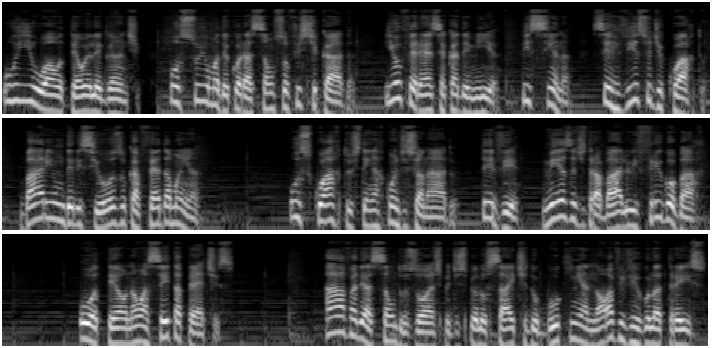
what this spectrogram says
O Iua Hotel Elegante possui uma decoração sofisticada, e oferece academia, piscina, serviço de quarto, bar e um delicioso café da manhã. Os quartos têm ar-condicionado, TV, mesa de trabalho e frigobar. O hotel não aceita pets. A avaliação dos hóspedes pelo site do Booking é 9,3,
